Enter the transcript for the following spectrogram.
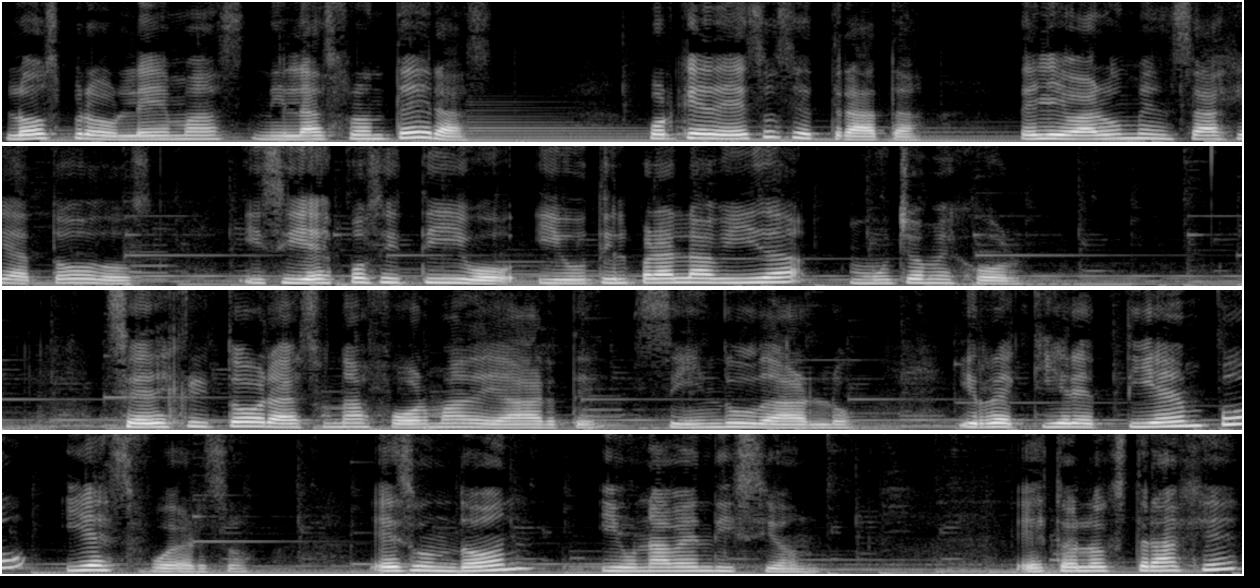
los problemas ni las fronteras. Porque de eso se trata, de llevar un mensaje a todos y si es positivo y útil para la vida, mucho mejor. Ser escritora es una forma de arte, sin dudarlo y requiere tiempo y esfuerzo. Es un don y una bendición. Esto lo extraje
